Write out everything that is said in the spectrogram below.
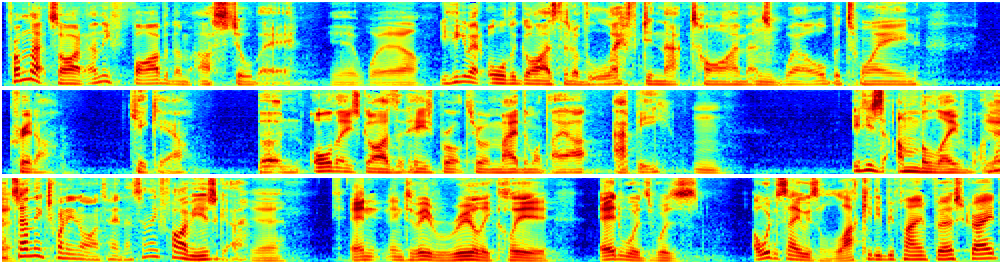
from that side, only five of them are still there. Yeah, wow. You think about all the guys that have left in that time as mm. well between Critter, Kikau, Burton, all these guys that he's brought through and made them what they are, Api. Mm. It is unbelievable. And Yeah. that's only 2019. That's only five years ago. Yeah. And and to be really clear, Edwards was I wouldn't say he was lucky to be playing first grade,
